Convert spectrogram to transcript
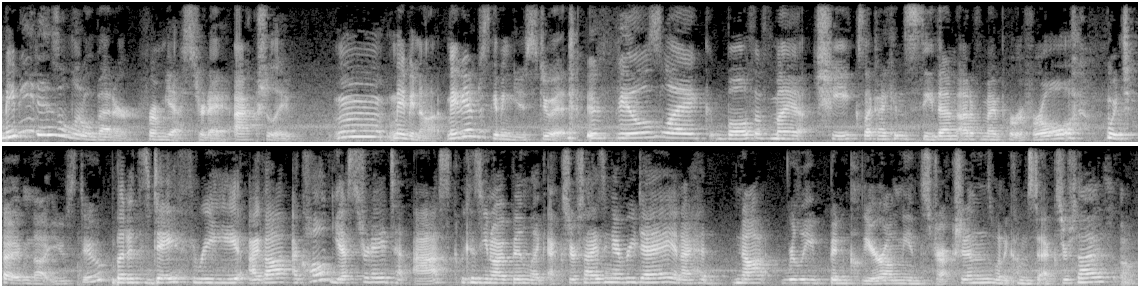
Maybe it is a little better from yesterday, actually. Mm, maybe not. Maybe I'm just getting used to it. It feels like both of my cheeks, like I can see them out of my peripheral, which I'm not used to. But it's day three. I got, I called yesterday to ask because, you know, I've been like exercising every day and I had not really been clear on the instructions when it comes to exercise. Oh,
